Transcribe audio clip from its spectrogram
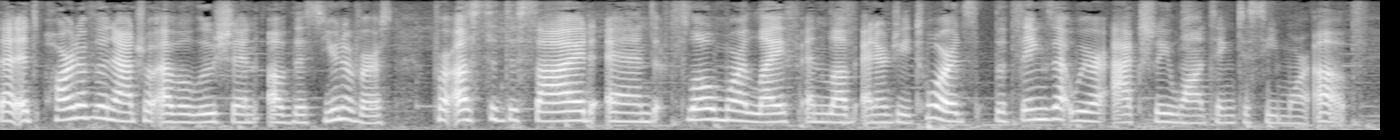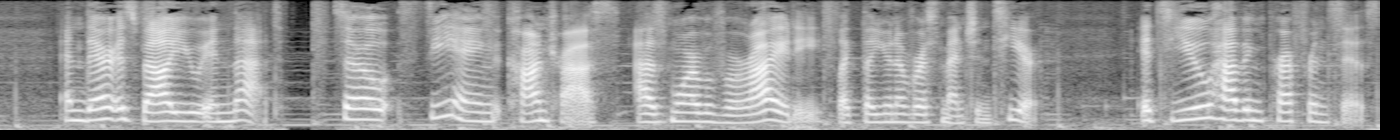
that it's part of the natural evolution of this universe for us to decide and flow more life and love energy towards the things that we are actually wanting to see more of. And there is value in that. So, seeing contrasts as more of a variety, like the universe mentions here, it's you having preferences.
